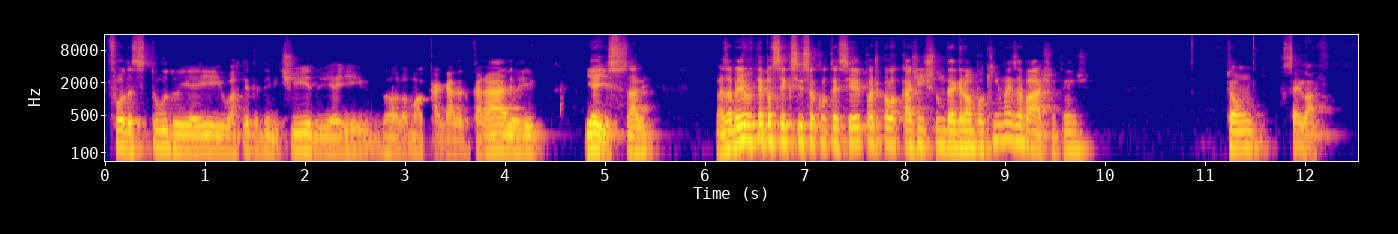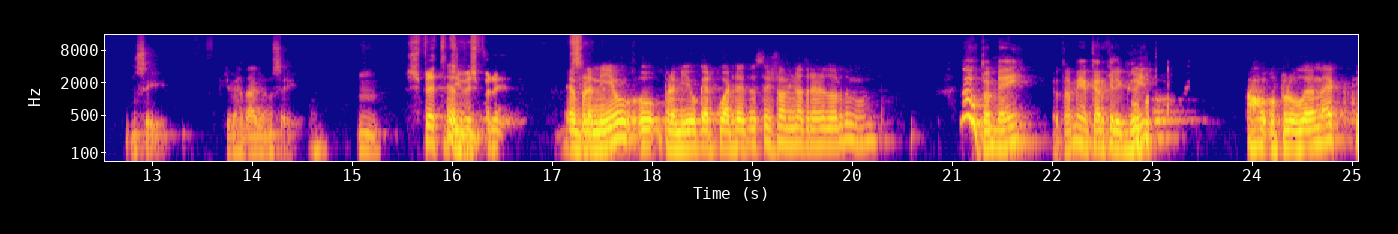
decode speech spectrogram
foda-se tudo e aí o Arteta é demitido e aí rola uma cagada do caralho e, e é isso, sabe? Mas ao mesmo tempo eu sei que se isso acontecer pode colocar a gente num degrau um pouquinho mais abaixo, entende? Então, sei lá. Não sei. De verdade, eu não sei. Expectativas para. Eu, para, mim, eu, eu- para mim, eu quero que o Arteta seja o melhor treinador do mundo. Não, também. Eu também. Eu quero que ele ganhe. O, o problema é que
